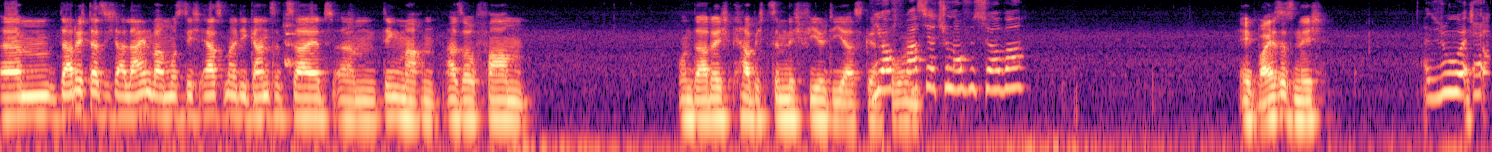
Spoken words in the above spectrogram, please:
Ähm, dadurch, dass ich allein war, musste ich erstmal die ganze Zeit ähm, Ding machen, also farmen. Und dadurch habe ich ziemlich viel Dias Wie oft gefunden. warst du jetzt schon auf dem Server? Ich weiß es nicht. Also du, Ich äh, glaub,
